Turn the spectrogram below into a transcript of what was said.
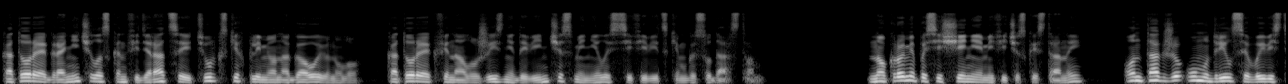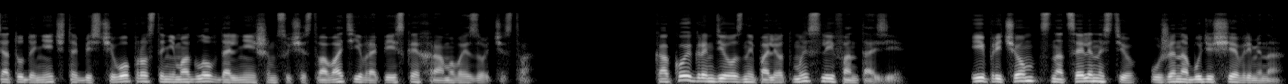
которая граничила с конфедерацией тюркских племен Агаоюнулу, которая к финалу жизни да Винчи сменилась сефевидским государством. Но кроме посещения мифической страны, он также умудрился вывести оттуда нечто, без чего просто не могло в дальнейшем существовать европейское храмовое зодчество. Какой грандиозный полет мысли и фантазии. И причем, с нацеленностью, уже на будущее времена.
